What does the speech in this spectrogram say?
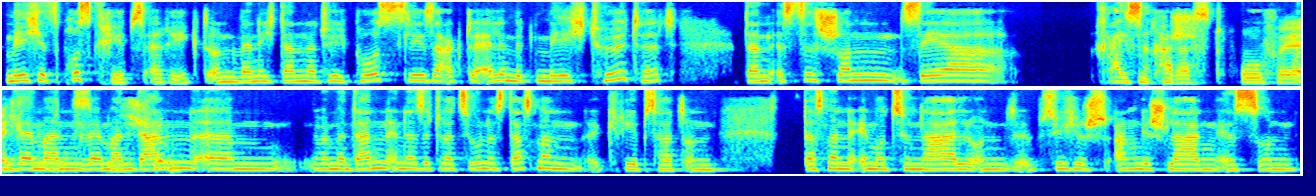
Milch jetzt Brustkrebs erregt. Und wenn ich dann natürlich Posts lese, aktuelle mit Milch tötet, dann ist es schon sehr reißerisch. Katastrophe. Ja, und wenn man, wenn man dann, ähm, wenn man dann in der Situation ist, dass man Krebs hat und dass man emotional und psychisch angeschlagen ist und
